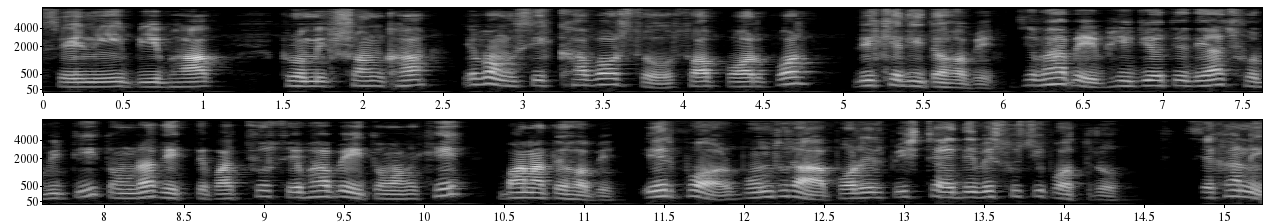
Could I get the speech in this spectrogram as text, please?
শ্রেণি, বিভাগ, ক্রমিক সংখ্যা এবং শিক্ষাবর্ষ সব পরপর লিখে দিতে হবে। যেভাবে ভিডিওতে দেওয়া ছবিটি তোমরা দেখতে পাচ্ছ, সেভাবেই তোমাকে বানাতে হবে। এরপর বন্ধুরা পরের পৃষ্ঠায় দেবে সূচিপত্র। সেখানে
